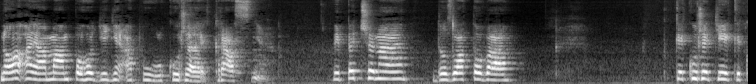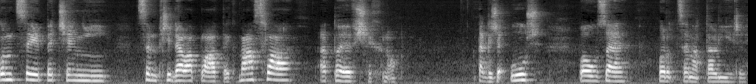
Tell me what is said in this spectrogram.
No a já mám po hodině a půl kuře krásně vypečené do zlatova. Ke kuřeti, ke konci pečení jsem přidala plátek másla a to je všechno. Takže už pouze porce na talíři.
